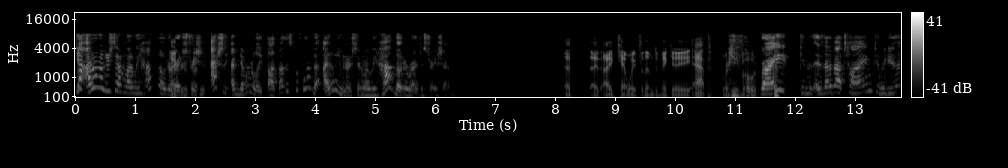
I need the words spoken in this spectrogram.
yeah, I don't understand why we have voter I registration. Actually, I've never really thought about this before, but I don't even understand why we have voter registration. I, I, I can't wait for them to make a app where you vote. Right? Can is that about time? Can we do that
